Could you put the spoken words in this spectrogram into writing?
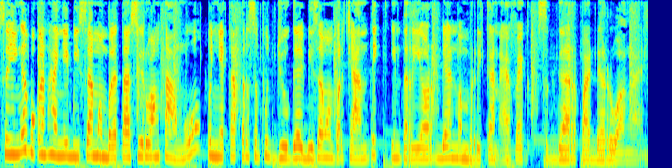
sehingga bukan hanya bisa membatasi ruang tamu, penyekat tersebut juga bisa mempercantik interior dan memberikan efek segar pada ruangan.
